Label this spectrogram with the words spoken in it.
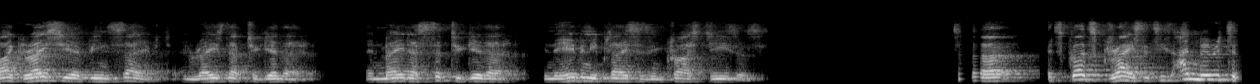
By grace you have been saved and raised up together and made us sit together in the heavenly places in Christ Jesus. So it's God's grace, it's His unmerited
